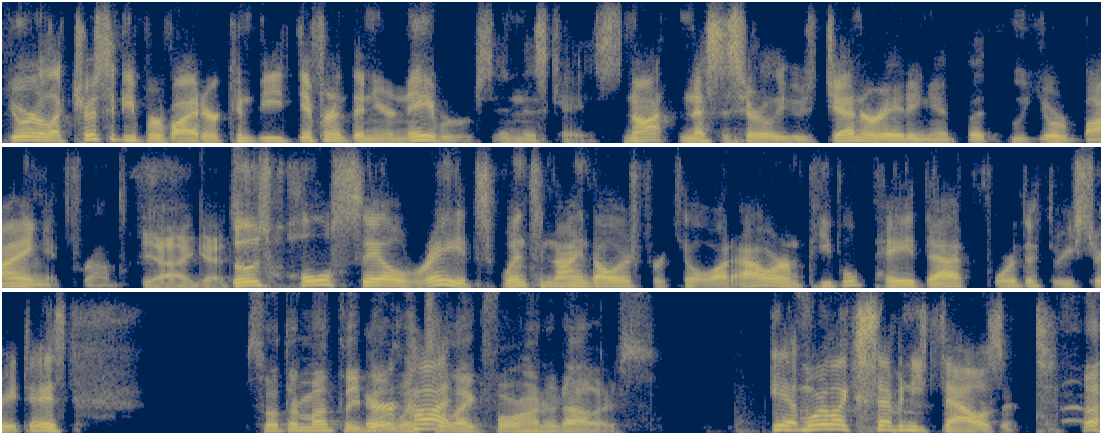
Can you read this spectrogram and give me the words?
Your electricity provider can be different than your neighbors in this case, not necessarily who's generating it, but who you're buying it from. Yeah, I get those wholesale rates went to nine dollars per kilowatt hour, and people paid that for the three straight days. So their monthly bill ERCOT, went to like four hundred dollars. Yeah, more like 70,000.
